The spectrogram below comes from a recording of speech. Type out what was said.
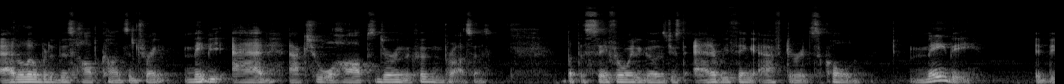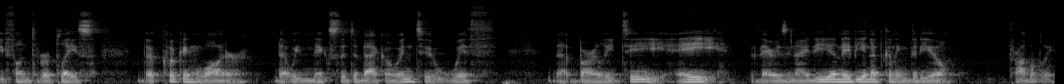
add a little bit of this hop concentrate, maybe add actual hops during the cooking process. But the safer way to go is just add everything after it's cold. Maybe it'd be fun to replace the cooking water that we mix the tobacco into with that barley tea. Hey, there's an idea, maybe an upcoming video. Probably.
